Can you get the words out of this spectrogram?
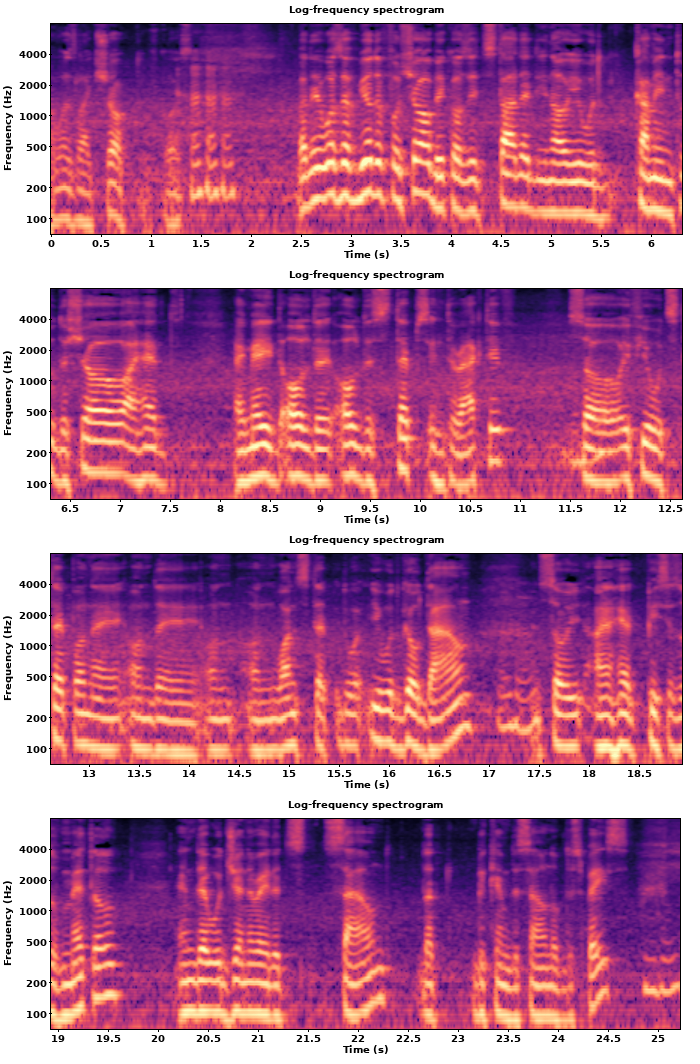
I was like shocked, of course. But it was a beautiful show because it started, you know, you would come into the show. I had, I made all the all the steps interactive. So if you would step on a on the on on one step, you would go down. Mhm. So I had pieces of metal, and they would generate its sound that became the sound of the space. Mhm.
